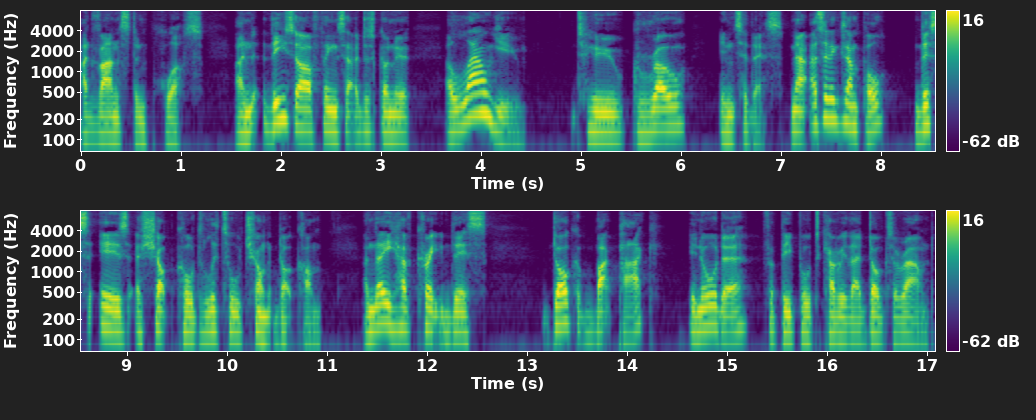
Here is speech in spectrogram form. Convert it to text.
advanced, and plus. And these are things that are just going to allow you to grow into this. Now, as an example, this is a shop called littlechunk.com and they have created this dog backpack in order for people to carry their dogs around.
